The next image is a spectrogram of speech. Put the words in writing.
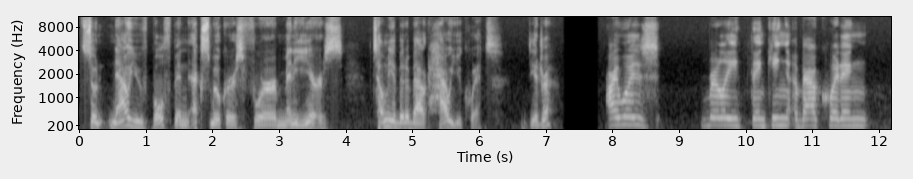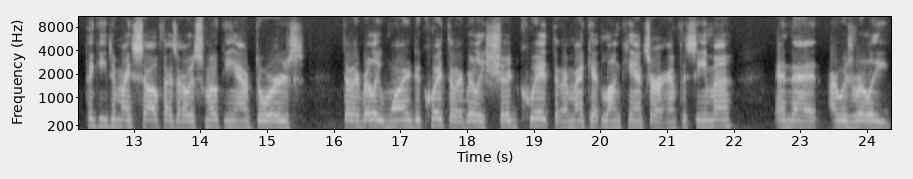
so now you've both been ex-smokers for many years. Tell me a bit about how you quit, Deirdre. I was really thinking about quitting, thinking to myself as I was smoking outdoors that I really wanted to quit, that I really should quit, that I might get lung cancer or emphysema, and that I was really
